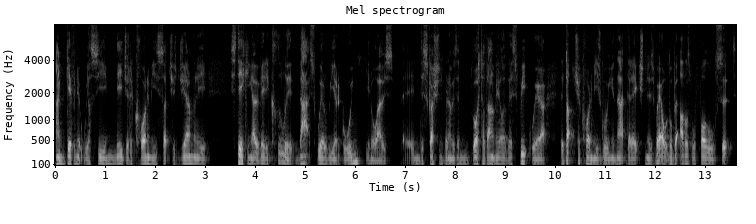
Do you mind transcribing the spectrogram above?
And given it, we're seeing major economies such as Germany staking out very clearly that's where we are going. You know, I was in discussions when I was in Rotterdam earlier this week where the Dutch economy is going in that direction as well, although but others will follow suit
